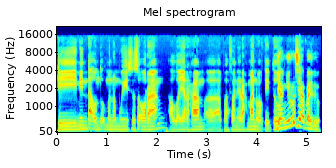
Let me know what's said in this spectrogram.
diminta untuk menemui seseorang Allah yarham uh, Abah Fani Rahman waktu itu. Yang nyuruh siapa itu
